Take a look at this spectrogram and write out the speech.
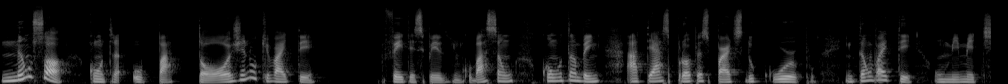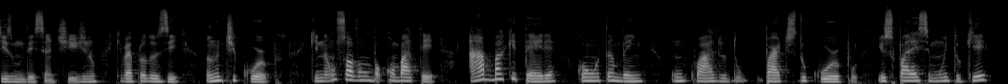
não só contra o patógeno que vai ter feito esse período de incubação, como também até as próprias partes do corpo. Então vai ter um mimetismo desse antígeno que vai produzir anticorpos que não só vão combater a bactéria, como também um quadro de partes do corpo. Isso parece muito o que?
